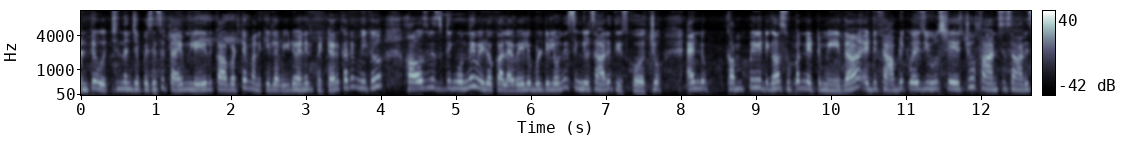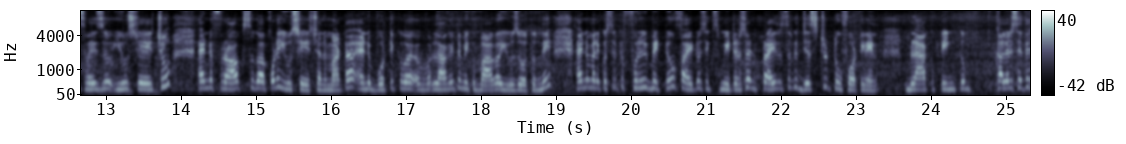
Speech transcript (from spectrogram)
అంటే వచ్చిందని చెప్పేసి టైం లేదు కాబట్టి మనకి ఇలా వీడియో అనేది పెట్టారు. కానీ మీకు హౌస్ విజిటింగ్ ఉంది వీడియో కాల్ అవైలబిలిటీలో ఉంది సింగిల్ సారీ తీసుకోవచ్చు. అండ్ కంప్లీట్గా సూపర్ నెట్ మీద ఇది ఫ్యాబ్రిక్ వైజ్ యూస్ చేయొచ్చు ఫ్యాన్సీ సారీస్ వైజ్ యూస్ చేయొచ్చు అండ్ ఫ్రాక్స్గా కూడా యూస్ చేయొచ్చు అనమాట అండ్ బొటిక్ లాగైతే మీకు బాగా యూజ్ అవుతుంది. అండ్ మనకు వచ్చరికి full bit five to six meters and price వచ్చరికి just two forty nine. Black pink colours అయితే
